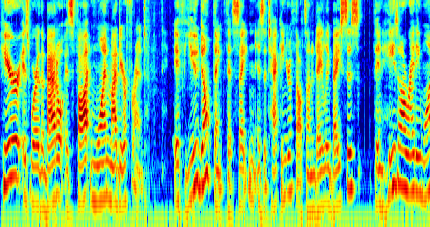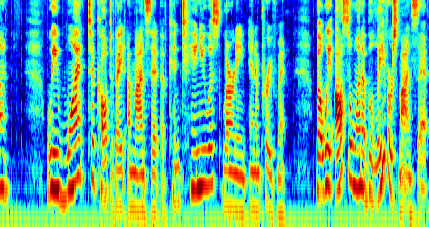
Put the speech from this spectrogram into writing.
Here is where the battle is fought and won, my dear friend. If you don't think that Satan is attacking your thoughts on a daily basis, then he's already won. We want to cultivate a mindset of continuous learning and improvement, but we also want a believer's mindset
